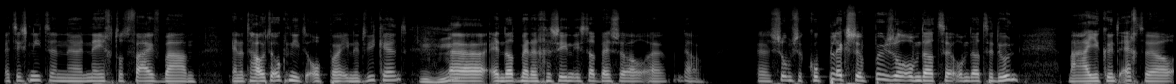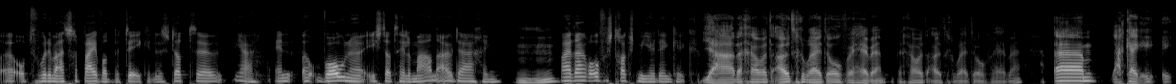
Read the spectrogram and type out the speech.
het is niet een uh, 9 tot 5 baan en het houdt ook niet op in het weekend. Mm -hmm. uh, en dat met een gezin is dat best wel, nou, soms een complexe puzzel om dat, om dat te doen. Maar je kunt echt wel op, voor de maatschappij wat betekenen. Dus dat, ja, en wonen is dat helemaal een uitdaging. Mm -hmm. Maar daarover straks meer, denk ik. Ja, daar gaan we het uitgebreid over hebben. Daar gaan we het uitgebreid over hebben. Um, ja, kijk, ik, ik,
